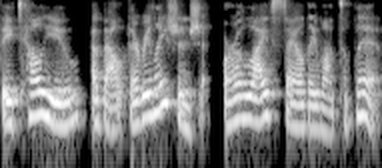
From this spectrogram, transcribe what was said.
they tell you about their relationship or a lifestyle they want to live.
